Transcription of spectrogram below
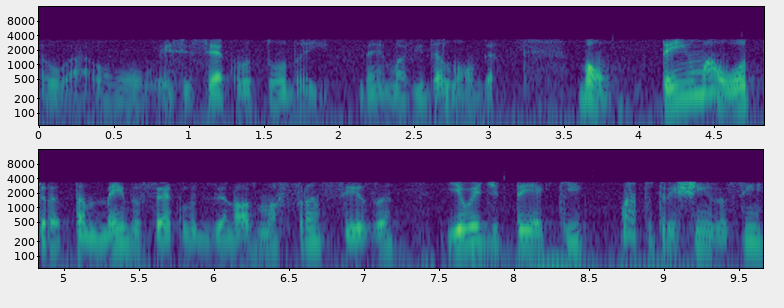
o, o, esse século todo aí, né? Uma vida longa. Bom, tem uma outra também do século XIX, uma francesa, e eu editei aqui quatro trechinhos assim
